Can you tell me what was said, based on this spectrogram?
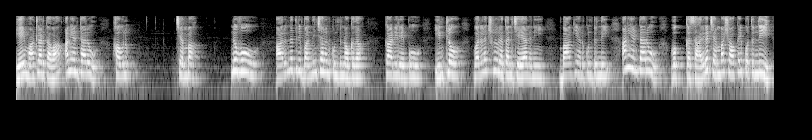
ఏ మాట్లాడతావా? అని అంటారు. అవును. చెంబా నువ్వు అరుంధతిని బంధించాలనుకుంటున్నావు కదా? కానీ రేపు ఇంట్లో వరలక్ష్మి వ్రతాన్ని చేయాలని బాగి అనుకుంటుంది అని అంటారు. ఒక్కసారిగా చెంబా షాక్ అయిపోతుంది.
